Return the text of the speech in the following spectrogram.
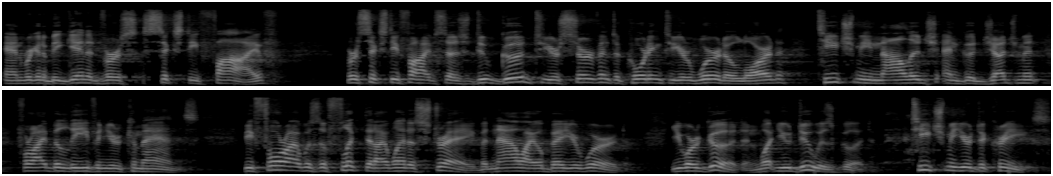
And we're going to begin at verse 65. Verse 65 says, Do good to your servant according to your word, O Lord. Teach me knowledge and good judgment, for I believe in your commands. Before I was afflicted, I went astray, but now I obey your word. You are good, and what you do is good. Teach me your decrees.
